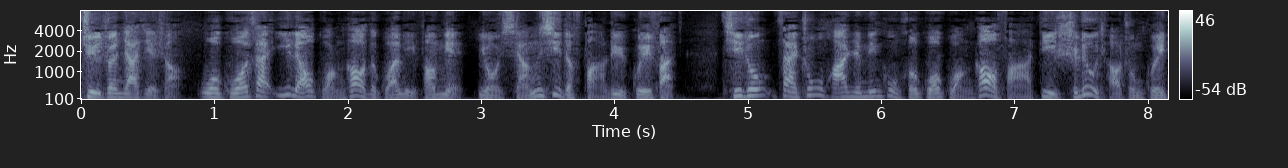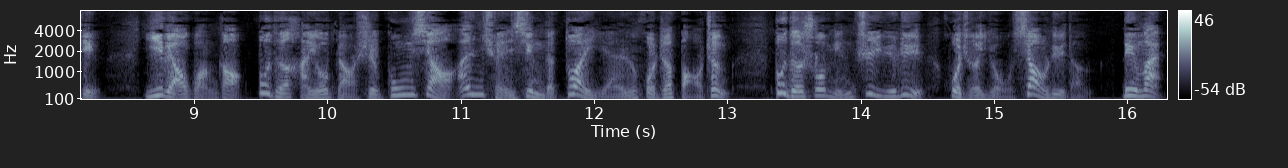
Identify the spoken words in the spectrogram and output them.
据专家介绍，我国在医疗广告的管理方面有详细的法律规范。其中，在《中华人民共和国广告法》第十六条中规定，医疗广告不得含有表示功效、安全性的断言或者保证，不得说明治愈率或者有效率等。另外，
